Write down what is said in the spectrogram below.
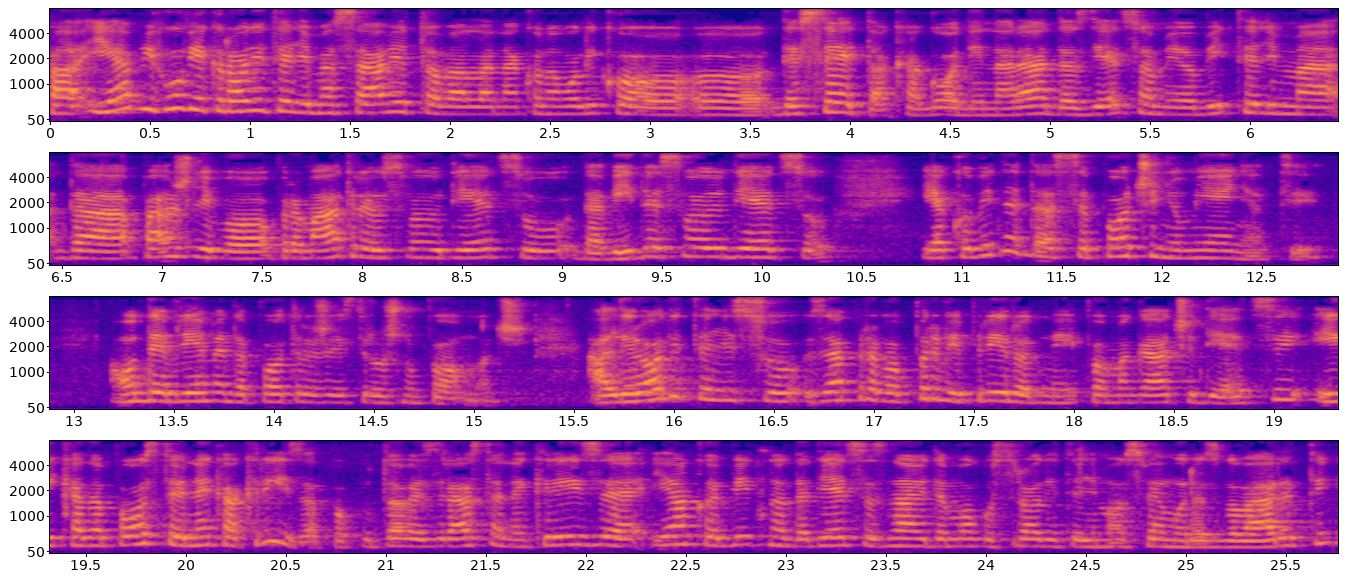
Pa ja bih uvijek roditeljima savjetovala nakon ovoliko desetaka godina rada s djecom i obiteljima da pažljivo promatraju svoju djecu, da vide svoju djecu. I ako vide da se počinju mijenjati, onda je vrijeme da potraže i stručnu pomoć. Ali roditelji su zapravo prvi prirodni pomagači djeci i kada postoji neka kriza, poput ove zdravstvene krize, jako je bitno da djeca znaju da mogu s roditeljima o svemu razgovarati,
